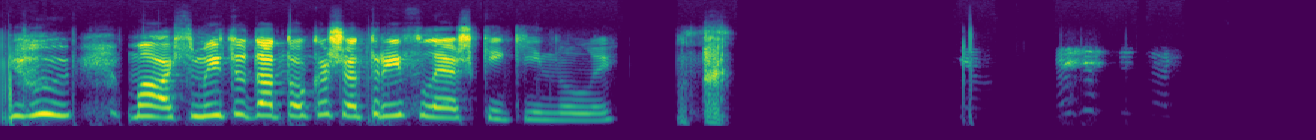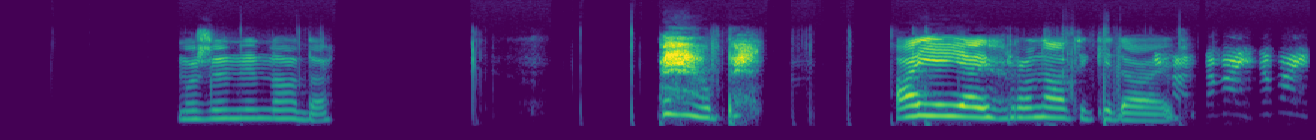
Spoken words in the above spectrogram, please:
Макс, ми туди тільки що три флешки кинули. Може не надо. Ай-яй-яй, гранати кидають. Давай, давай.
